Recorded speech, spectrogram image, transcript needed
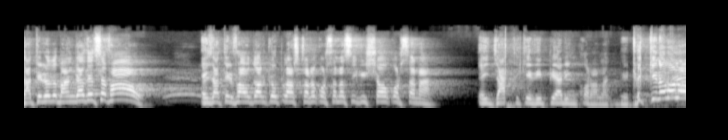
জাতিরও তো ভাঙ্গা দিচ্ছে ফাও। এই জাতির ফাও তো আর কেউ প্লাস্টারও করছে না, চিকিৎসাও করছে না। এই জাতিকে রিপেয়ারিং করা লাগবে। ঠিক কিনা বলো?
